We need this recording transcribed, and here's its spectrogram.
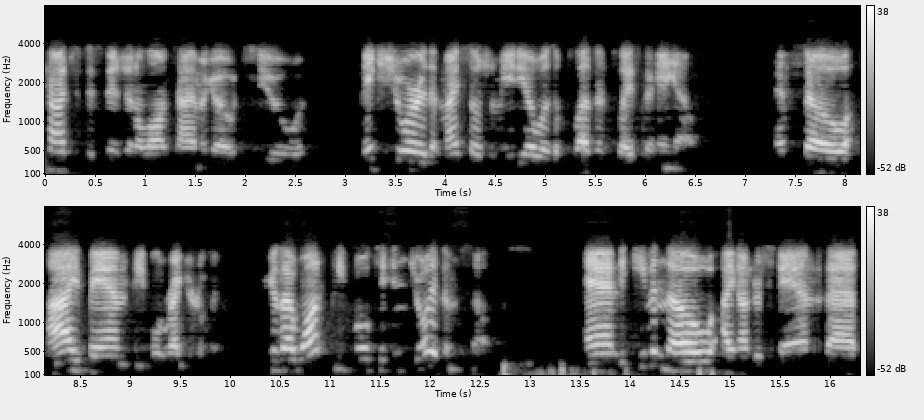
conscious decision a long time ago to make sure that my social media was a pleasant place to hang out. And so I ban people regularly because I want people to enjoy themselves. And even though I understand that,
